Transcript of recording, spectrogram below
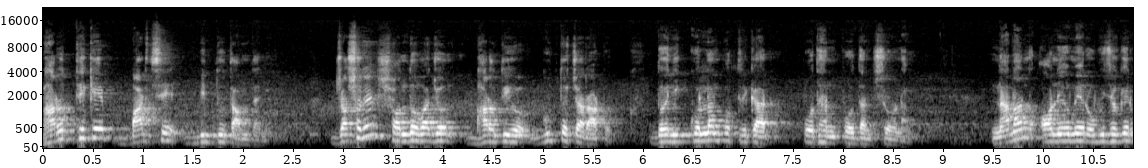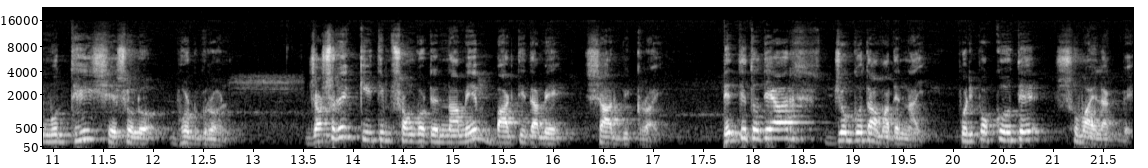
ভারত থেকে বাড়ছে বিদ্যুৎ আমদানি। যশোরে সন্দেহভাজন ভারতীয় গুপ্তচর আটক। দৈনিক কল্যাণ পত্রিকার প্রধান প্রধান শিরোনাম। নানান অনিয়মের অভিযোগের মধ্যেই শেষ হলো ভোট গ্রহণ। যশোরে কৃত্রিম সংকটের নামে বাড়তি দামে সার বিক্রয়। নেতৃত্ব দেওয়ার যোগ্যতা আমাদের নাই। পরিপক্ক হতে সময় লাগবে।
